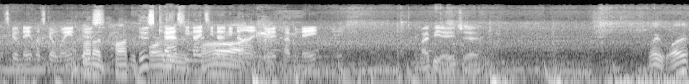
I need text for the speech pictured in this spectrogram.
Let's go, Nate. Let's go, Wayne. I Who's, I'd pop it who's. Cassie 1999, Jake? I mean, Nate. It might be AJ. Wait, what?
